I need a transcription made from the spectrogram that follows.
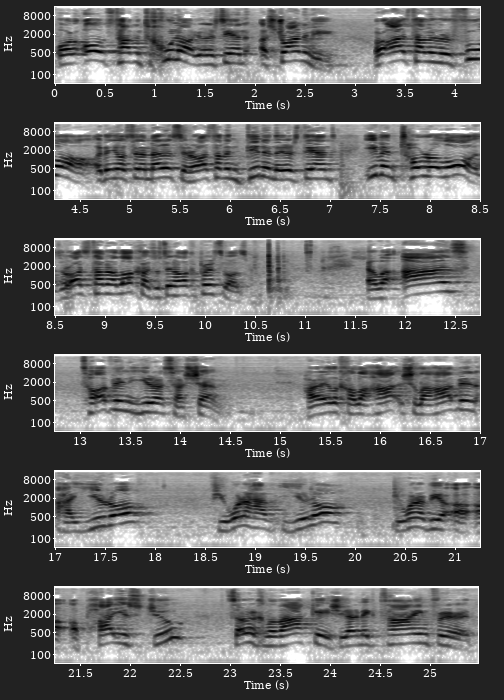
or oh it's tavin techuna, you understand astronomy, or az tavin refuah, or then you understand the medicine, or az din, dinim, you understand even Torah laws, or az tavin halachas, you understand halacha principles. Ela az tavin yiras Hashem. If you want to have yira, you want to be a, a, a pious Jew, tzarech you got to make time for it.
